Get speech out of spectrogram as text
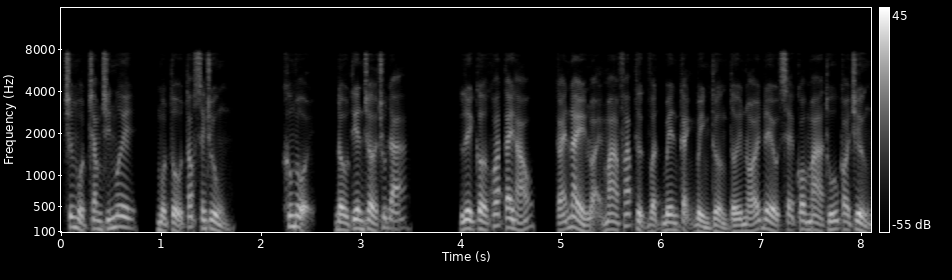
Chương một trăm chín mươi, một tổ tóc xanh trùng không đội, đầu tiên chờ chút đã. Lê cờ khoát tay áo, cái này loại ma pháp thực vật bên cạnh bình thường tới nói đều sẽ có ma thú coi chừng.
